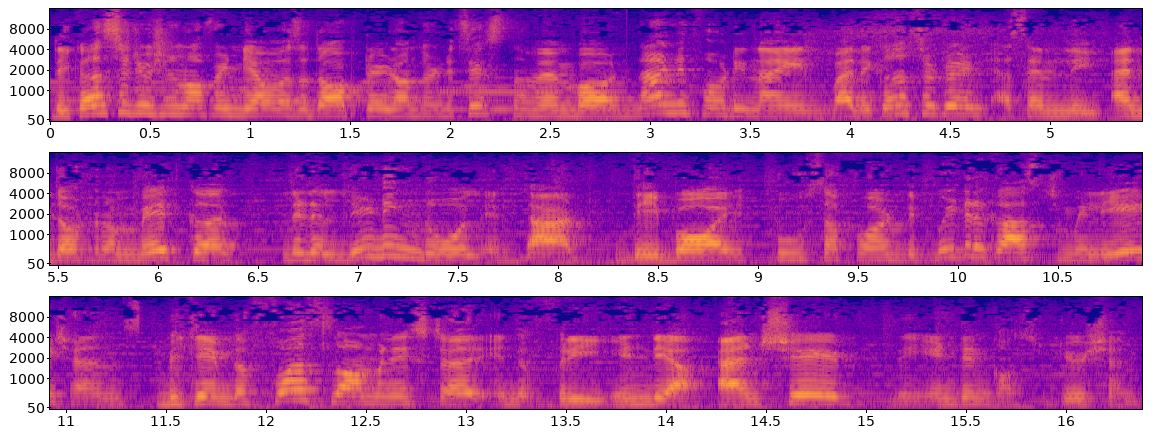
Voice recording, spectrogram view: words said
The Constitution of India was adopted on 26 November 1949 by the Constituent Assembly and Dr. Ambedkar played a leading role in that. The boy who suffered the bitter caste humiliations became the first law minister in the free India and shaped the Indian Constitution.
